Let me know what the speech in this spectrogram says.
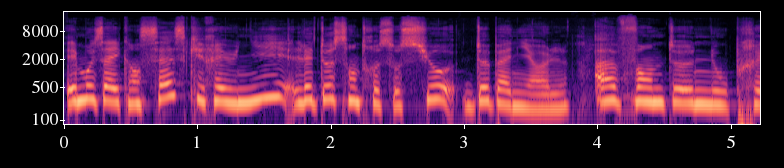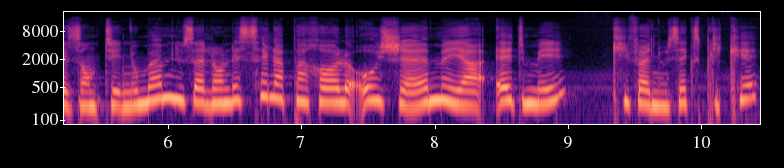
et Mosaïque en 16 qui réunit les deux centres sociaux de Bagnols. Avant de nous présenter nous-mêmes, nous allons laisser la parole au GEM et à Edmé qui va nous expliquer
